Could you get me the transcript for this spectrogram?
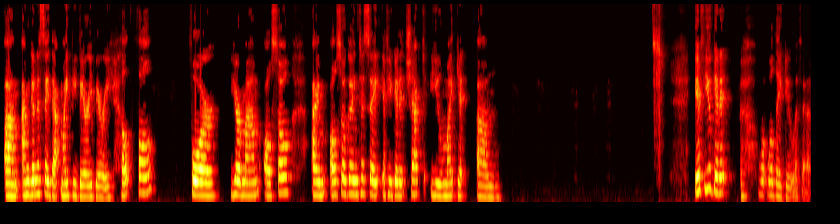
Um, I'm going to say that might be very, very helpful for your mom also. I'm also going to say if you get it checked, you might get, um, if you get it, what will they do with it?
